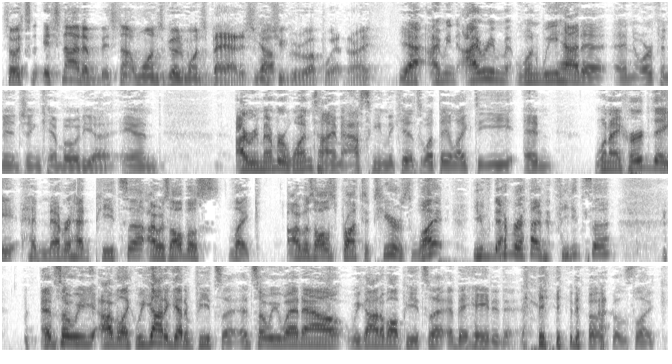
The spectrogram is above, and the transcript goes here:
So it's it's not a it's not one's good, one's bad. It's yep. what you grew up with, right? Yeah. I mean, I remember when we had a an orphanage in Cambodia, and I remember one time asking the kids what they like to eat, and when I heard they had never had pizza, I was almost like I was almost brought to tears. What? You've never had pizza? And so we, I'm like, we got to get a pizza. And so we went out, we got them all pizza, and they hated it. you know, it was like,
